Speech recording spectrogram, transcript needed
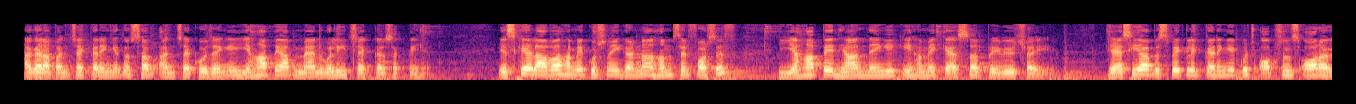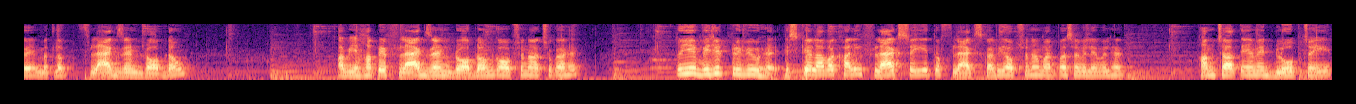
अगर आप अनचेक करेंगे तो सब अनचेक हो जाएँगे। यहाँ पे आप मैनुअली चेक कर सकते हैं। इसके अलावा हमें कुछ नहीं करना, हम सिर्फ़ और सिर्फ़ यहाँ पे ध्यान देंगे कि हमें कैसा प्रीव्यू चाहिए। जैसे ही आप इस पर क्लिक करेंगे, कुछ ऑप्शंस और आ गए मतलब फ्लैग्स एंड ड्रॉप डाउन अब यहाँ पे फ्लैग्स एंड ड्रॉप डाउन का ऑप्शन आ चुका है। तो ये विज़िट प्रीव्यू है। इसके अलावा खाली फ्लैग्स चाहिए तो फ्लैग्स का भी ऑप्शन हमारे पास अवेलेबल है। हम चाहते हैं हमें ग्लोब चाहिए।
